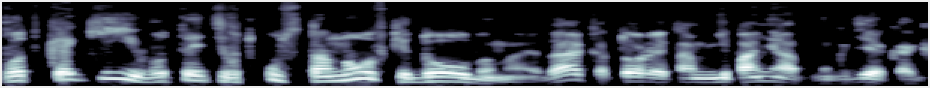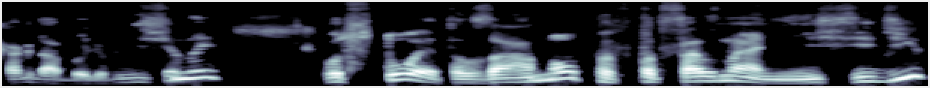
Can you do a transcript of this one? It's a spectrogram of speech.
вот какие вот эти вот установки долбанные, да, которые там непонятно где, как, когда были внесены, вот что это за оно в подсознании сидит,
